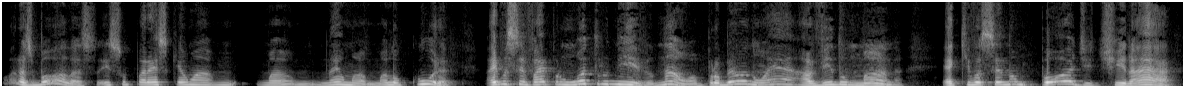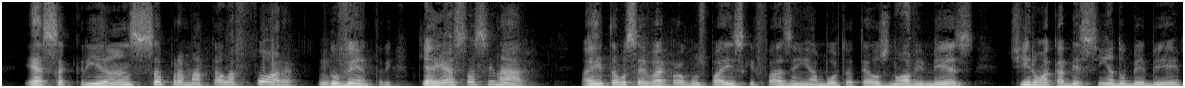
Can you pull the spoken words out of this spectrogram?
Ora, as bolas, isso parece que é uma, uma, né, uma, uma loucura. Aí você vai para um outro nível. Não, o problema não é a vida humana, é que você não pode tirar essa criança para matá-la fora do uhum. ventre, que aí é assassinato. Aí então você vai para alguns países que fazem aborto até os nove meses, tiram a cabecinha do bebê,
